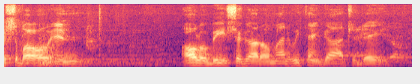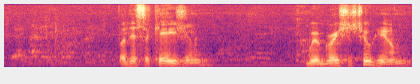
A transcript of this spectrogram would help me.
First of all, in all obedience to God Almighty, we thank God today for this occasion. We're gracious to Him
